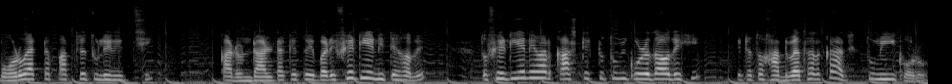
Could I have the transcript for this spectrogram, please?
বড় একটা পাত্রে তুলে নিচ্ছি। কারণ ডালটাকে তো এবারে ফেটিয়ে নিতে হবে। তো ফেটিয়ে নেওয়ার কাজটা একটু তুমি করে দাও দেখি। এটা তো হাত ব্যথার কাজ, তুমিই করো।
